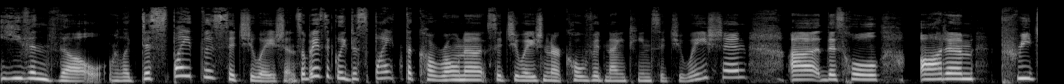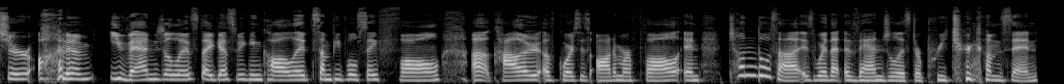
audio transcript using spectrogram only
even though or like despite the situation. So basically despite the corona situation or COVID-19 situation, uh, this whole autumn preacher, autumn evangelist, I guess we can call it. Some people say fall. Uh, 가을, of course, is autumn or fall. And 전도사 is where that evangelist or preacher comes in.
